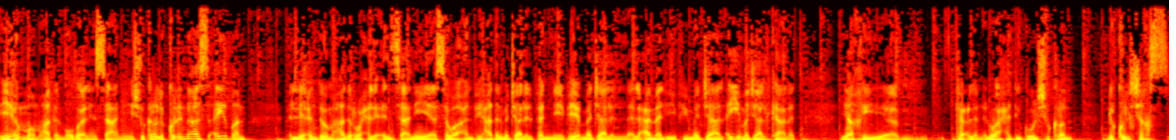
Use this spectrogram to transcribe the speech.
يهمهم هذا الموضوع الإنساني. شكرا لكل الناس أيضا اللي عندهم هذه الروح الإنسانية سواء في هذا المجال الفني في مجال العملي في مجال أي مجال كانت. يا أخي فعلا الواحد يقول شكرا لكل شخص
